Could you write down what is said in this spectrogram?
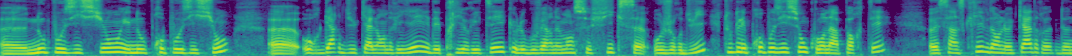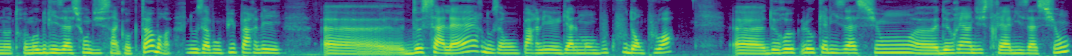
nos positions et nos propositions au regard du calendrier et des priorités que le gouvernement se fixe aujourd'hui. Toutes les propositions qu'on a portées euh, s'inscrivent dans le cadre de notre mobilisation du 5 octobre. Nous avons pu parler euh, de salaire, nous avons parlé également beaucoup d'emplois, euh, de relocalisation, de réindustrialisation,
